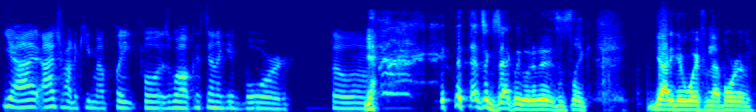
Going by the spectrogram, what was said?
Yeah, I, I try to keep my plate full as well because then I get bored. So um, Yeah. That's exactly what it is. It's like you got to get away from that boredom.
